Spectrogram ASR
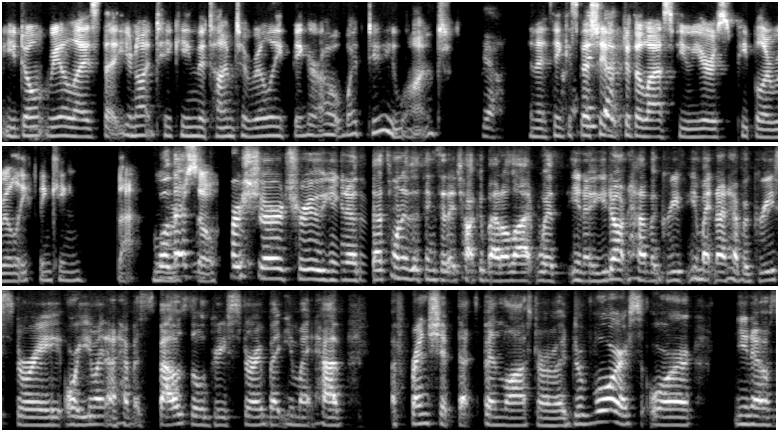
You don't mm-hmm. realize that you're not taking the time to really figure out what do you want. Yeah. And i think especially I think after the last few years people are really thinking that more, well that's so for sure true you know that's one of the things that i talk about a lot with you know you don't have a grief you might not have a grief story or you might not have a spousal grief story but you might have a friendship that's been lost or a divorce or you know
